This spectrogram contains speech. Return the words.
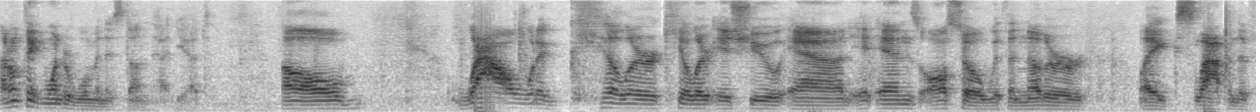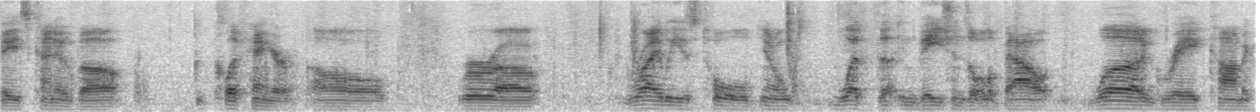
I don't think Wonder Woman has done that yet. Um, wow, what a killer, killer issue. And it ends also with another, like, slap in the face kind of uh, cliffhanger. Uh, where uh, Riley is told, you know, what the invasion's all about. What a great comic.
